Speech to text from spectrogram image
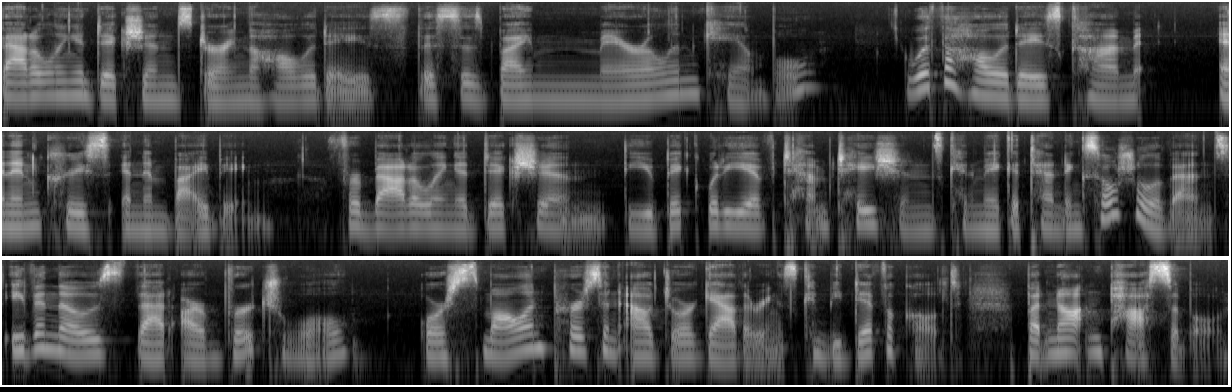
Battling Addictions During the Holidays. This is by Marilyn Campbell. With the holidays come an increase in imbibing. For battling addiction, the ubiquity of temptations can make attending social events, even those that are virtual or small in person outdoor gatherings, can be difficult, but not impossible.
